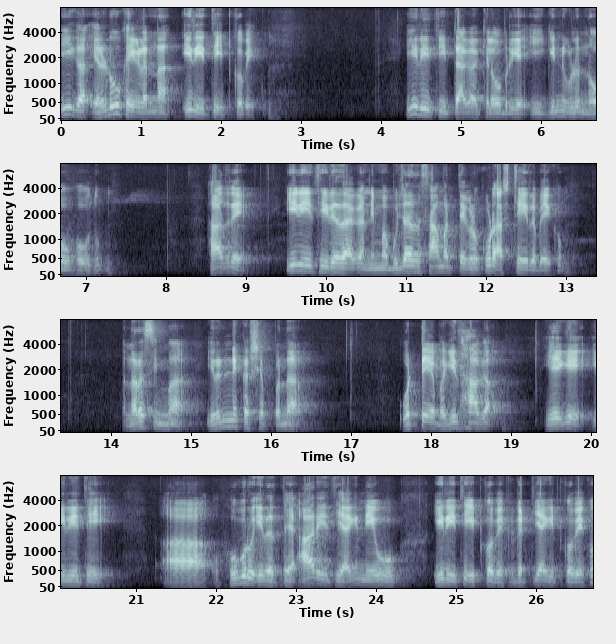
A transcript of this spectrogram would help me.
ಈಗ ಎರಡೂ ಕೈಗಳನ್ನು ಈ ರೀತಿ ಇಟ್ಕೋಬೇಕು. ಈ ರೀತಿ ಇಟ್ಟಾಗ ಕೆಲವೊಬ್ಬರಿಗೆ ಈ ಗಿಣ್ಣುಗಳು ನೋವಬಹುದು ಆದರೆ ಈ ರೀತಿ ಹಿಡಿದಾಗ ನಿಮ್ಮ ಭುಜದ ಸಾಮರ್ಥ್ಯಗಳು ಕೂಡ ಅಷ್ಟೇ ಇರಬೇಕು. ನರಸಿಂಹ ಹಿರಣ್ಯಕಶ್ಯಪನ ಹೊಟ್ಟೆಯ ಬಗೆದಾಗ ಹೇಗೆ ಈ ರೀತಿ ಆ, ಉಗುರು ಇರುತ್ತೆ ಆ ರೀತಿಯಾಗಿ ನೀವು ಈ ರೀತಿ ಇಟ್ಕೋಬೇಕು ಗಟ್ಟಿಯಾಗಿ ಇಟ್ಕೋಬೇಕು.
